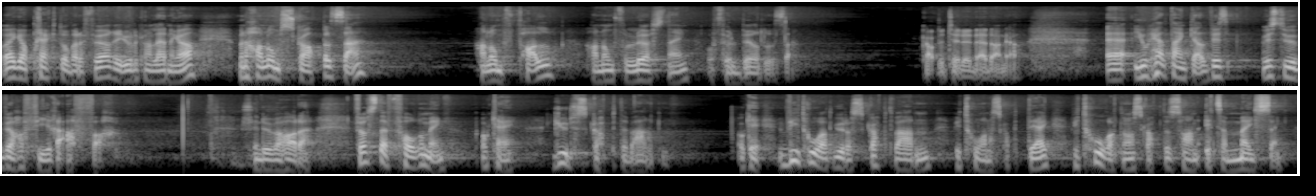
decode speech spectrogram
Og Jeg har prekt over det før, i ulike anledninger, men det handler om skapelse. Det handler om fall, det handler om forløsning og fullbyrdelse. Hva betyr det, Daniel? Eh, jo, helt enkelt. Hvis, hvis du vil ha fire f-er, siden du vil ha det Første er forming. Ok, Gud skapte verden. Ok, Vi tror at Gud har skapt verden, vi tror han har skapt deg. Vi tror at når han skapte, så sa han 'it's amazing'.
